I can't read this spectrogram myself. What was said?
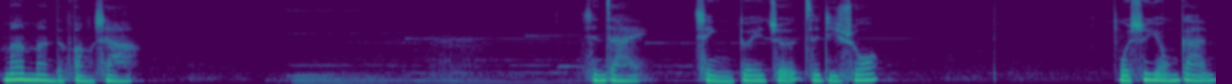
慢慢的放下。现在，请对着自己说。我是勇敢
